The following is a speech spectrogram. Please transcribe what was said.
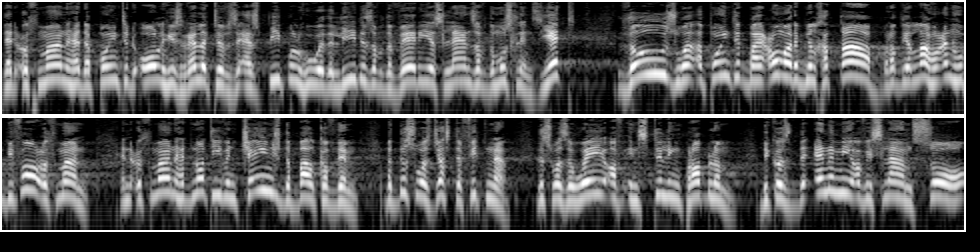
that Uthman had appointed all his relatives as people who were the leaders of the various lands of the Muslims. Yet, those were appointed by Umar ibn al-Khattab radiallahu anhu before Uthman. And Uthman had not even changed the bulk of them. But this was just a fitna. This was a way of instilling problem. Because the enemy of Islam saw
